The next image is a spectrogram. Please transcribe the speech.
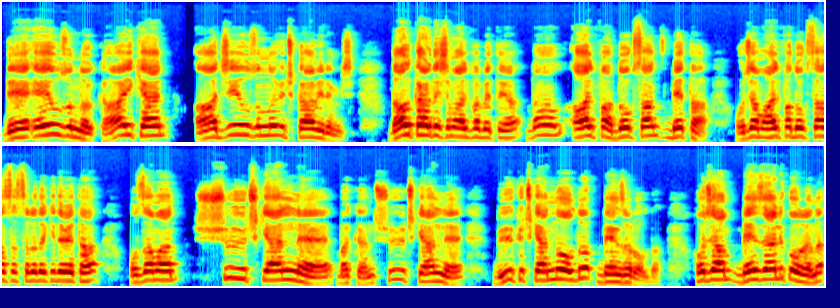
DE uzunluğu K iken AC uzunluğu 3K verilmiş. Dal kardeşim alfa beta'ya. Dal alfa 90 beta. Hocam alfa 90 ise sıradaki de beta. O zaman şu üçgenle bakın şu üçgenle büyük üçgen ne oldu? Benzer oldu. Hocam benzerlik oranı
